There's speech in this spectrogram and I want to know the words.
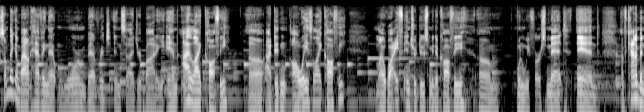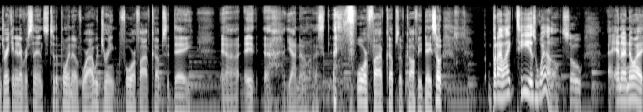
something about having that warm beverage inside your body. And I like coffee. Uh, I didn't always like coffee. My wife introduced me to coffee um, when we first met, and I've kind of been drinking it ever since. To the point of where I would drink four or five cups a day. Uh, it, uh, yeah, no, four or five cups of coffee a day. So but I like tea as well. So, and I know I,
